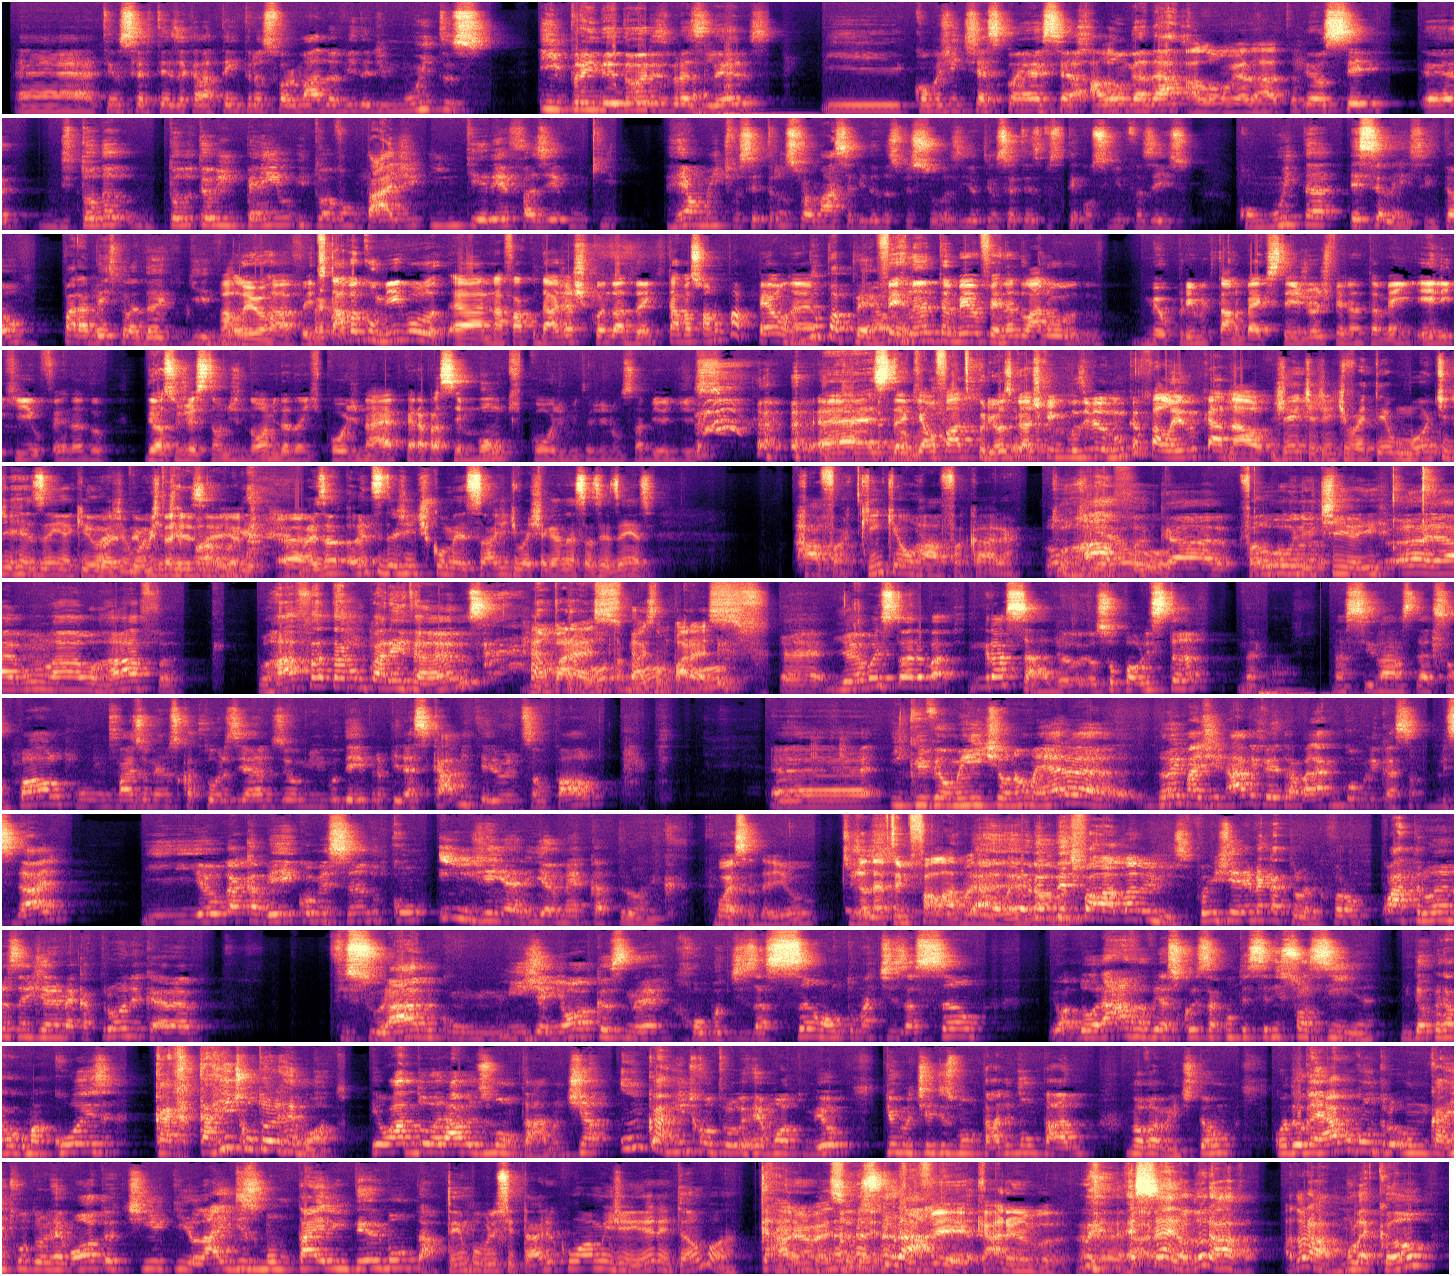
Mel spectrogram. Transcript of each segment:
É, tenho certeza que ela tem transformado a vida de muitos empreendedores brasileiros e como a gente já se conhece a, longa data, A longa data. Eu sei é, de toda, todo o teu empenho e tua vontade em querer fazer com que realmente você transformasse a vida das pessoas. E eu tenho certeza que você tem conseguido fazer isso com muita excelência. Então, parabéns pela Dunk, Gui. Valeu, Rafa. Ele estava comigo eh, na faculdade, acho que quando a Dunk tava só no papel, né? No papel. O Fernando também, o Fernando lá no. Meu primo que tá no backstage hoje, o Fernando também. Ele que o Fernando deu a sugestão de nome da Dunk Code na época, era pra ser Monk Code, muita gente não sabia disso. é, esse daqui é um fato curioso que eu acho que inclusive eu nunca falei no canal. Gente, a gente vai ter um monte de resenha aqui Vai hoje. ter um monte muita de resenha. aqui. É. Mas antes da gente começar, a gente vai chegar nessas resenhas. Rafa, quem que é o Rafa, cara? O Quem que Rafa, é o- cara. Fala um pô, pouco de ti aí. Ai, ai, vamos lá. O Rafa. O Rafa tá com 40 anos. Não parece, bom, tá mas bom, não tá parece. É, e é uma história engraçada. Eu, eu sou paulistano, né? Nasci lá na cidade de São Paulo. Com mais ou menos 14 anos eu me mudei para Piracicaba, interior de São Paulo. É, incrivelmente eu não era, não imaginava que eu ia trabalhar com comunicação e publicidade. E eu acabei começando com engenharia mecatrônica. Pô, essa daí eu. Tu já deve ter me falado, mas eu É, não eu devo lembrava. ter te falado lá no início. Foi engenharia mecatrônica. Foram quatro anos na engenharia mecatrônica, era fissurado com engenhocas, né? Robotização, automatização. Eu adorava ver as coisas acontecerem sozinha. Então eu pegava alguma coisa, ca- carrinho de controle remoto. Eu adorava desmontar. Não tinha um carrinho de controle remoto meu que eu não tinha desmontado e montado novamente. Então, quando eu ganhava um, um carrinho de controle remoto, eu tinha que ir lá e desmontar ele inteiro e montar. Tem um publicitário com homem engenheiro, então, pô. Caramba, essa misturado. tu vê, Caramba. É sério, eu adorava. Adorava. Molecão.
